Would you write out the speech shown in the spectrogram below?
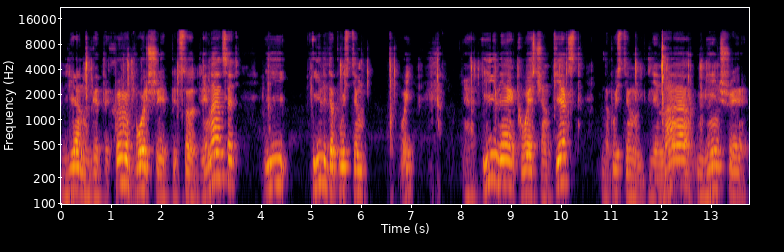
len gth больше 512 и или, допустим, ой, или question text, допустим, длина меньше,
